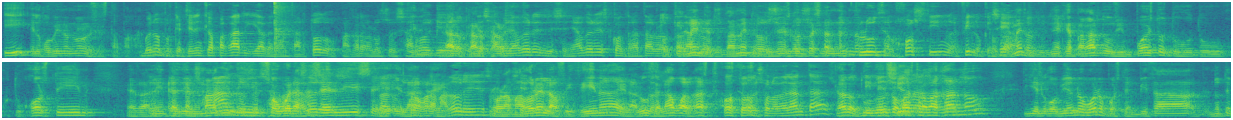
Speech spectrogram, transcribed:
y el gobierno no les está pagando. Bueno, porque tienen que pagar y adelantar todo, pagar a los desarrolladores, diseñadores, contratar totalmente, totalmente. Los, el plus, el hosting, en fin, lo que sea. Totalmente, tú tienes que pagar tus impuestos, tu, tu, tu hosting, herramientas de marketing, software as a service, eh, programadores, programadores, la oficina, la luz, el agua, el gasto. Todo eso lo adelantas. Claro, tú todo eso vas trabajando y el gobierno, bueno, pues te empieza, no te,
